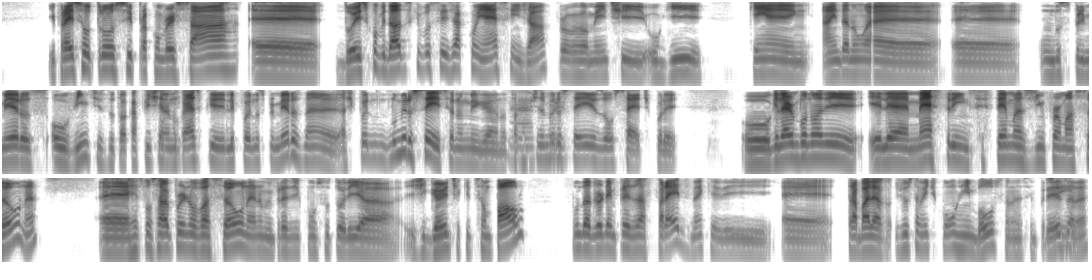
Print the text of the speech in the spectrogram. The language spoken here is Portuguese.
E para isso eu trouxe para conversar é, dois convidados que vocês já conhecem já, provavelmente o Gui, quem é, ainda não é, é, um dos primeiros ouvintes do Toca Ficha ainda não conhece, porque ele foi nos primeiros, né? Acho que foi no número 6, se eu não me engano. Toca é, Ficha número 6 ou 7, por aí. O Guilherme Bononi, ele é mestre em sistemas de informação, né? É responsável por inovação, né, numa empresa de consultoria gigante aqui de São Paulo fundador da empresa Freds, né? Que ele é, trabalha justamente com reembolso nessa empresa, Sim. né?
